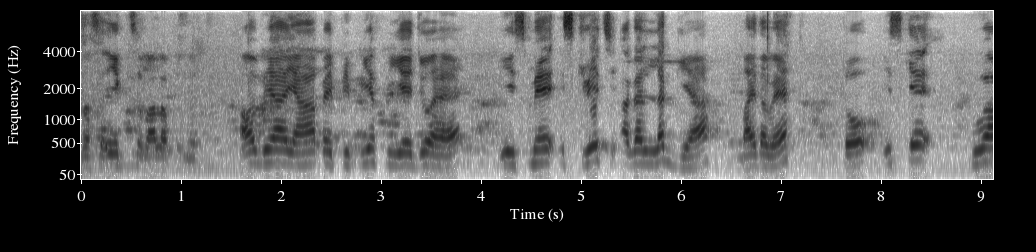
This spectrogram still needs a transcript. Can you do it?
बस एक सवाल आपसे। और भैया यहाँ पे पीपीएफ ये जो है, इसमें स्क्रेच अगर लग गया बाय द वे तो इसके पूरा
